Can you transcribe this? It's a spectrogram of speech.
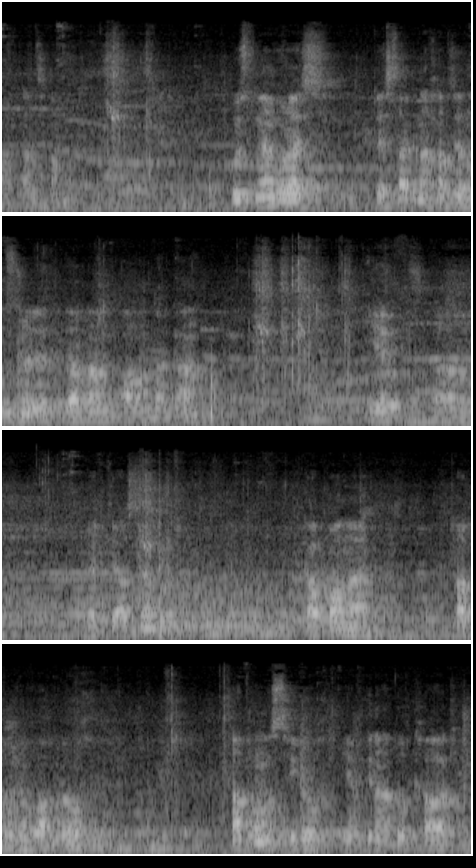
մարդկանց համար։ Հույս ունեմ, որ այս տեսակ նախաձեռնությունները կդառնան ավանդական եւ պետք է ասեմ, որ կապանը թատրոնով ապրող, թատրոնը սիրող եւ գնահատող քաղաք է։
